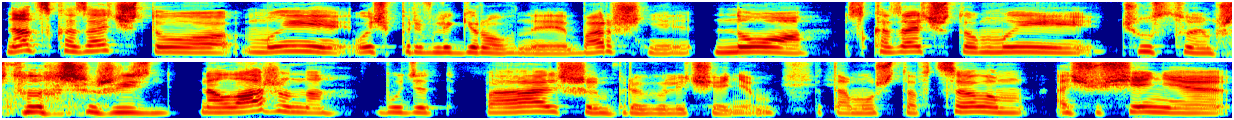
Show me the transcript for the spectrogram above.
Надо сказать, что мы очень привилегированные барышни, но сказать, что мы чувствуем, что наша жизнь налажена, будет большим преувеличением, потому что в целом ощущение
